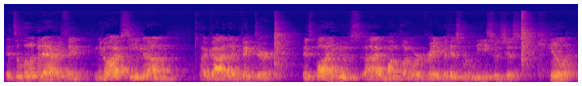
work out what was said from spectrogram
It's a little bit of everything. You know, I've seen um, a guy like Victor, his body moves uh, at one point were great, but his release was just killer.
